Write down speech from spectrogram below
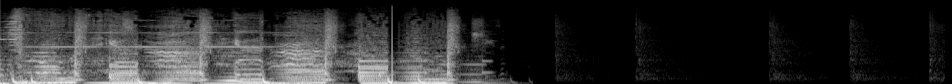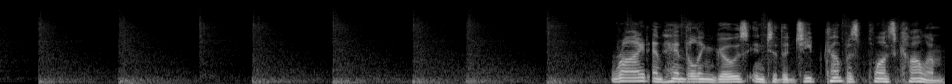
cold Ride and handling goes into the Jeep Compass Plus column,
